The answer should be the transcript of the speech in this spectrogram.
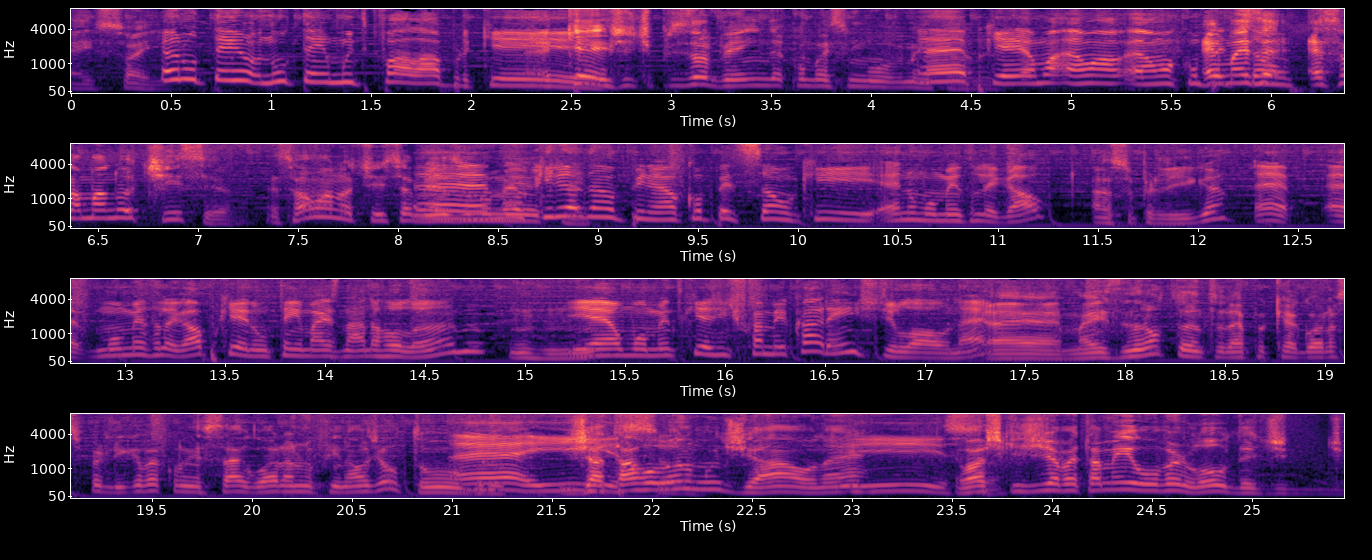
É isso aí. Eu não tenho, não tenho muito o que falar, porque. É que a gente precisa ver ainda como vai se movimentar. É, né? porque é uma, é uma, é uma É, competição. mas é, é só uma notícia. É só uma notícia mesmo É, no meio eu queria aqui. dar uma opinião. É uma competição que é no momento legal. A Superliga. É, é um momento legal porque não tem mais nada rolando. Uhum. E é um momento que a gente fica meio carente de LoL, né? É, mas não tanto, né? Porque agora a Superliga vai começar agora no final de outubro. É, Já tá isso. rolando Mundial, né? Isso. Eu acho que já vai estar meio overloaded de, de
